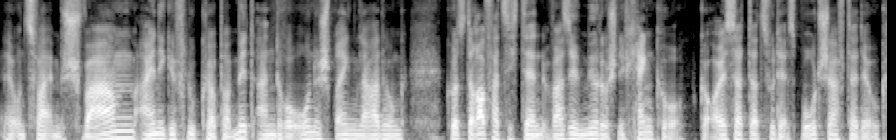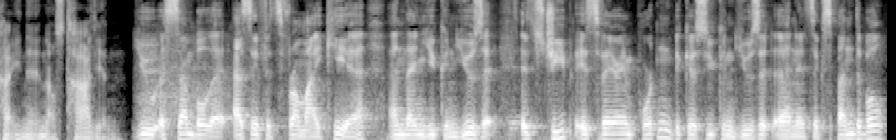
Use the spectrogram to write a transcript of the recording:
Äh, und zwar im Schwarm, einige Flugkörper mit, andere ohne Sprengladung. Kurz darauf hat sich dann Vasil Miroschnichenko geäußert dazu, der ist Botschafter der Ukraine in Australien. You assemble it as if it's from IKEA and then you can use it. It's cheap, it's very important because you can use it and it's expendable.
